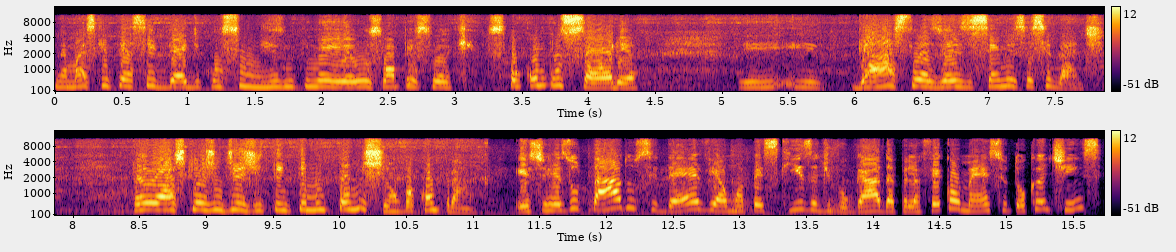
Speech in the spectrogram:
Ainda mais que tem essa ideia de consumismo, que nem eu, eu sou uma pessoa que sou compulsória e, e gasto às vezes sem necessidade. Então eu acho que hoje em dia a gente tem que ter muito pé no chão para comprar. Este resultado se deve a uma pesquisa divulgada pela FEComércio Tocantins,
